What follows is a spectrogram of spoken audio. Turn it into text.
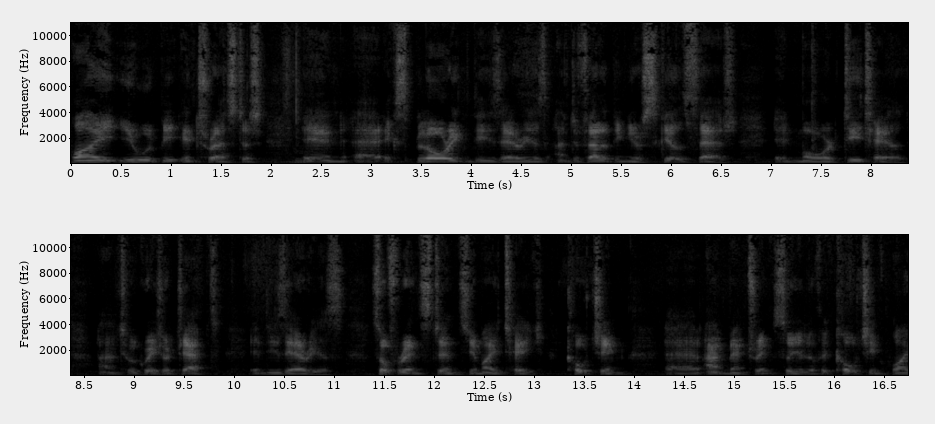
why you would be interested in uh, exploring these areas and developing your skill set in more detail and to a greater depth in these areas. So, for instance, you might take coaching uh, and mentoring. So, you look at coaching. Why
